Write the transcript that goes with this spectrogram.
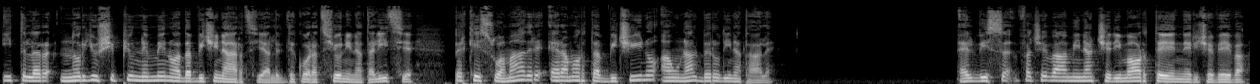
Hitler non riuscì più nemmeno ad avvicinarsi alle decorazioni natalizie perché sua madre era morta vicino a un albero di Natale. Elvis faceva minacce di morte e ne riceveva,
